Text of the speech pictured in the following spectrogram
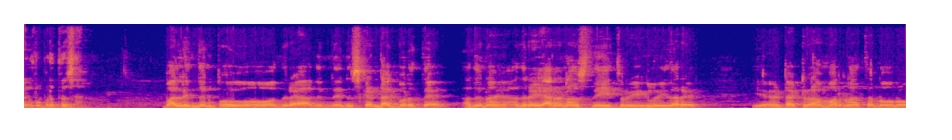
ನೆನಪು ಬರುತ್ತೆ ಸರ್? ಬಾಲ್ಯದ ನೆನಪು ಅಂದರೆ ಅದನ್ನು ನೆನೆಸ್ಕೊಂಡಾಗ ಬರುತ್ತೆ. ಅದನ್ನು ಅಂದರೆ ಯಾರನ್ನ ಸ್ನೇಹಿತರು ಈಗಲೂ ಇದ್ದಾರೆ ಡಾಕ್ಟರ್ ಅಮರ್ನಾಥ್ ಅನ್ನೋರು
